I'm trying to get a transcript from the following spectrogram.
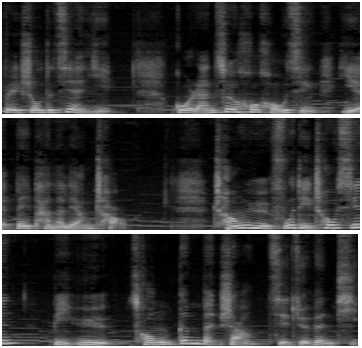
魏收的建议，果然，最后侯景也背叛了梁朝。成语“釜底抽薪”比喻从根本上解决问题。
